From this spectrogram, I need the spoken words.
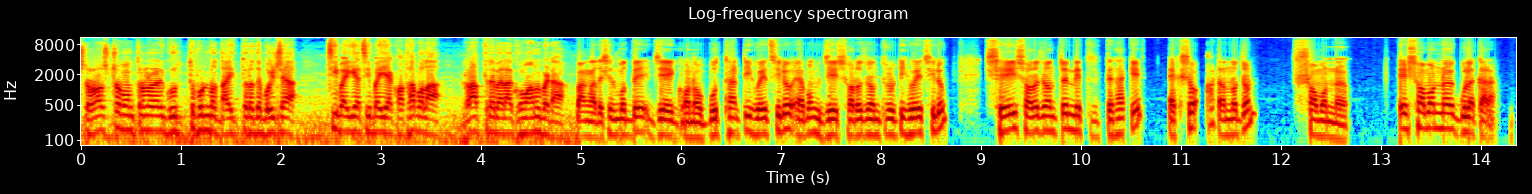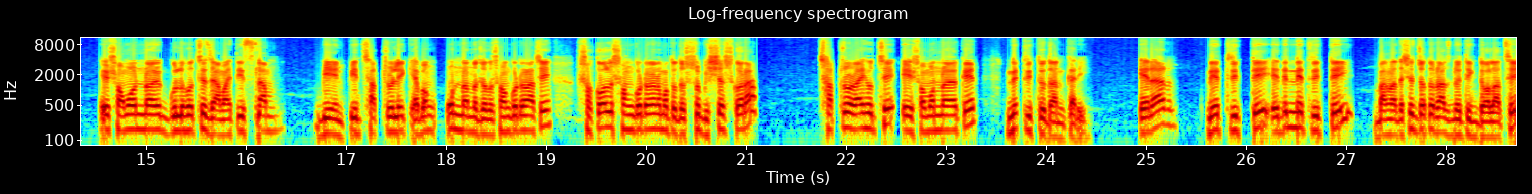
স্বরাষ্ট্র মন্ত্রণালয়ের গুরুত্বপূর্ণ দায়িত্বটাতে বৈশা চিবাইয়া চিবাইয়া কথা বলা, রাত্রেবেলা ঘুমানো বেটা। বাংলাদেশের মধ্যে যে গণভ্যুত্থানটি হয়েছিল এবং যে ষড়যন্ত্রটি হয়েছিল, সেই ষড়যন্ত্রের নেতৃত্বে থাকে একশো আটান্ন জন সমন্বয়ক। এই সমন্বয়কগুলা কারা? এই সমন্বয়কগুলো হচ্ছে জামায়াত ইসলাম বিএনপি ছাত্রলীগ এবং অন্যান্য যত সংগঠন আছে, সকল সংগঠনের মতদর্শ বিশ্বাস করা ছাত্ররাই হচ্ছে এই সমন্বয়কের নেতৃত্ব দানকারী এরার নেতৃত্বে, এদের নেতৃত্বেই বাংলাদেশের যত রাজনৈতিক দল আছে,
